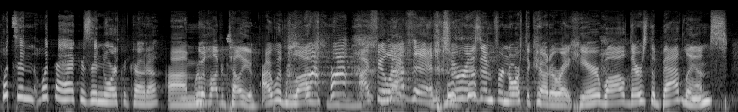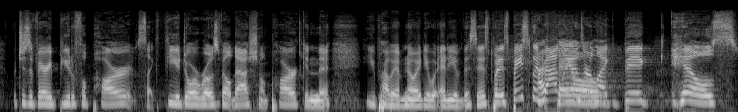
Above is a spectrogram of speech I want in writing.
What's in? What the heck is in North Dakota? Um, We would love to tell you. I would love. I feel like tourism for North Dakota right here. Well, there's the Badlands, which is a very beautiful part. It's like Theodore Roosevelt National Park, and the you probably have no idea what any of this is, but it's basically I Badlands are like big hills.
